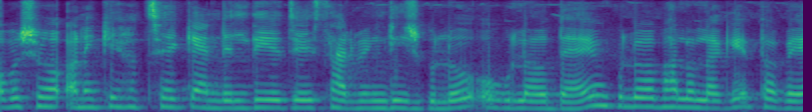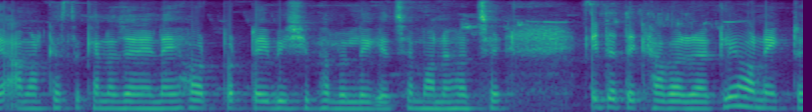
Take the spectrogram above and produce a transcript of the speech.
অবশ্য অনেকে হচ্ছে ক্যান্ডেল দিয়ে যে সার্ভিং ডিশগুলো ওগুলোও দেয় ওগুলোও ভালো লাগে। তবে আমার কাছে কেন জানি না, এই হটপটটাই বেশি ভালো লেগেছে। মনে হচ্ছে এটাতে খাবার রাখলে অনেকটা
